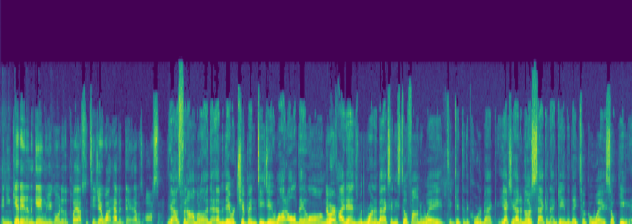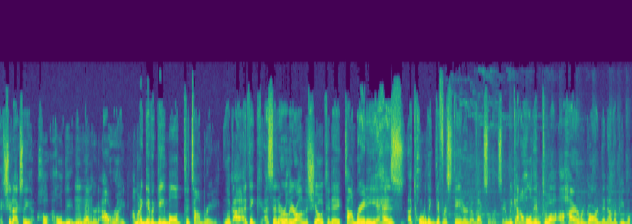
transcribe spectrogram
and you get it in a game when you're going to the playoffs. So TJ Watt, have a day. That was awesome. Yeah, it was phenomenal. And I mean, they were chipping TJ Watt all day long. They were. Tight ends with running backs, and he still found a way to get to the quarterback. He actually had another sack in that game that they took away. So he should actually hold the, the mm-hmm. record outright. I'm going to give a game ball to Tom Brady. Look, I, I think I said earlier on the show today, Tom Brady has a totally different standard of excellence. And we kind of hold him to a, a, higher regard than other people.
